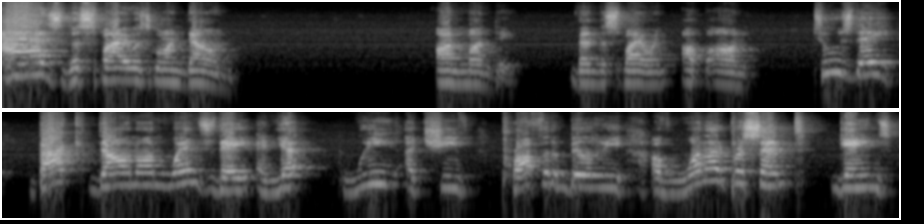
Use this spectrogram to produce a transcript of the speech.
as the SPY was going down on Monday. Then the SPY went up on Tuesday, back down on Wednesday, and yet we achieved profitability of 100% gains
